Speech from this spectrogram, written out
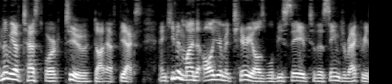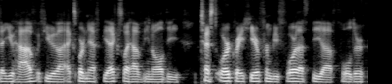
And then we have test testorc2.fbx. And keep in mind that all your materials will be saved to the same directory that you have if you uh, export an FBX. So I have, you know, all the testorc right here from before. That's the uh, folder.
